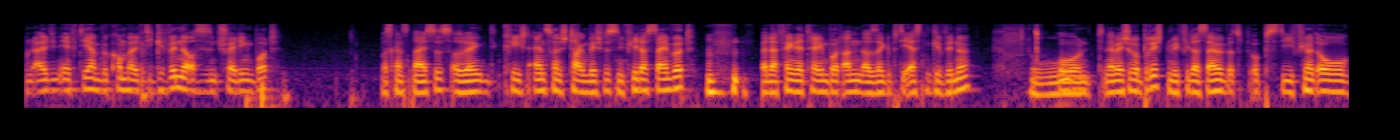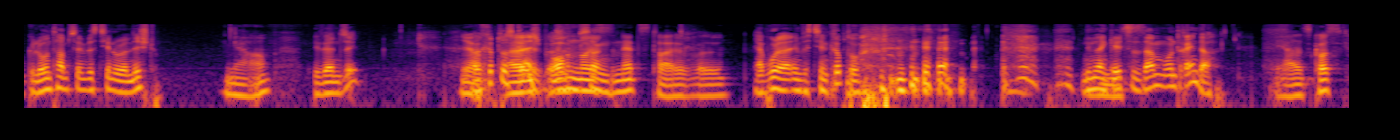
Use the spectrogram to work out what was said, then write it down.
und all die NFT haben bekommen halt die Gewinne aus diesem Trading-Bot. Was ganz nice ist. Also dann kriege ich in 21 Tagen, will ich wissen, wie viel das sein wird. Weil da fängt der Trading-Bot an, also da gibt es die ersten Gewinne. Uh, Und dann werde ich darüber berichten, wie viel das sein wird, ob es die 400 Euro gelohnt haben zu investieren oder nicht. ja. Wir werden sehen. ja. Aber Krypto ist Äh, geil, Ich brauche also ein neues sagen. Netzteil, weil. Ja, Bruder, investieren in Krypto. Nimm dein Geld zusammen und rein da. Ja, das kostet.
